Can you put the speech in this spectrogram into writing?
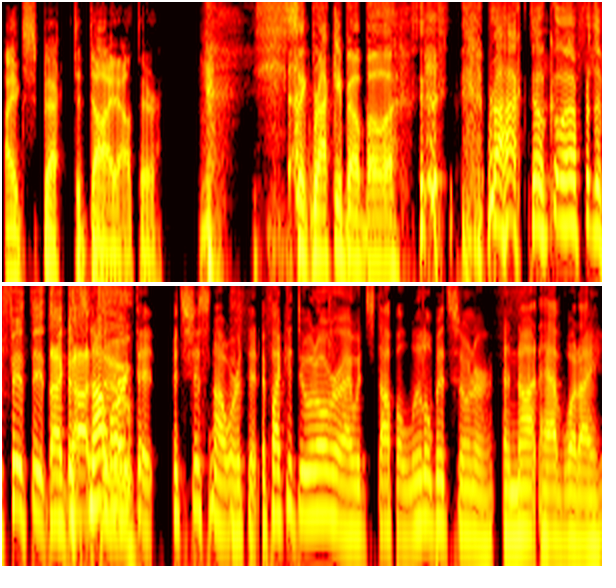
I expect to die out there. it's like Rocky Balboa. Rock, don't go out for the 50th. I got It's not to. worth it. It's just not worth it. If I could do it over, I would stop a little bit sooner and not have what I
